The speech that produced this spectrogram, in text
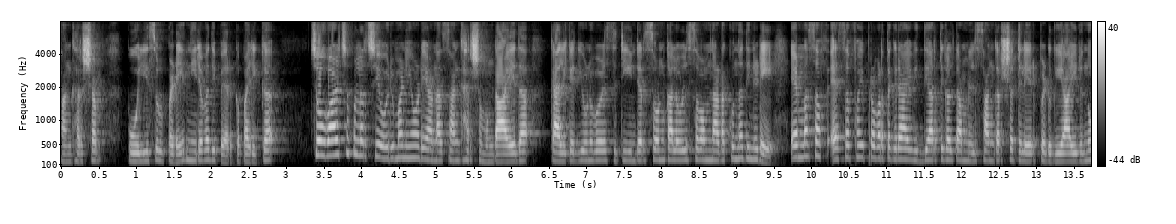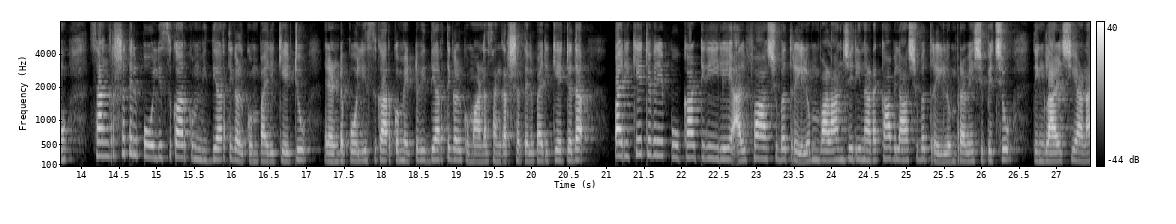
സംഘർഷം. പോലീസ് ഉൾപ്പെടെ നിരവധി പേർക്ക് പരിക്ക്. ചൊവ്വാഴ്ച പുലർച്ചെ ഒരു മണിയോടെയാണ് സംഘർഷമുണ്ടായത്. കാലിക്കറ്റ് യൂണിവേഴ്സിറ്റി ഇന്റർസോൺ കലോത്സവം നടക്കുന്നതിനിടെ M S F S F I പ്രവർത്തകരായ വിദ്യാർത്ഥികൾ തമ്മിൽ സംഘർഷത്തിലേർപ്പെടുകയായിരുന്നു സംഘർഷത്തിൽ പോലീസുകാർക്കും വിദ്യാർത്ഥികൾക്കും പരിക്കേറ്റു. രണ്ട് പോലീസുകാർക്കും എട്ട് വിദ്യാർത്ഥികൾക്കുമാണ് സംഘർഷത്തിൽ പരിക്കേറ്റത്. പരിക്കേറ്റവരെ പൂക്കാട്ടിരിയിലെ അൽഫ ആശുപത്രിയിലും വളാഞ്ചേരി നടക്കാവിൽ ആശുപത്രിയിലും പ്രവേശിപ്പിച്ചു. തിങ്കളാഴ്ചയാണ്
